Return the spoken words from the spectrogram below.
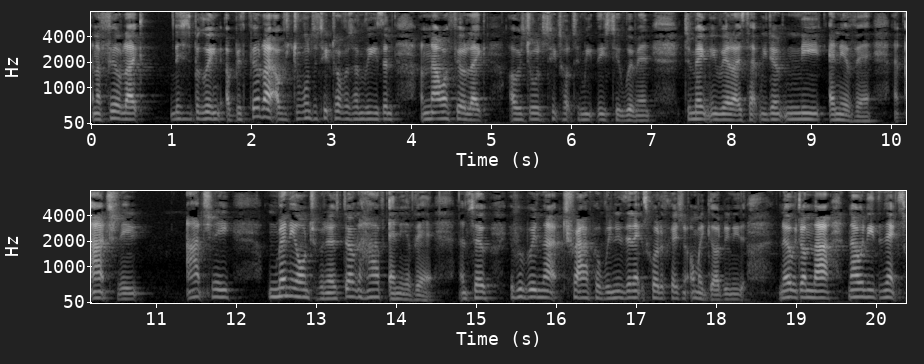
And I feel like this is beginning. I feel like I was drawn to TikTok for some reason, and now I feel like I was drawn to TikTok to meet these two women to make me realize that we don't need any of it, and actually, actually. Many entrepreneurs don't have any of it. And so if we're in that trap of we need the next qualification, oh my God, we need, it. no, we've done that. Now we need the next.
